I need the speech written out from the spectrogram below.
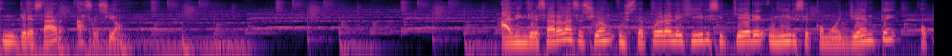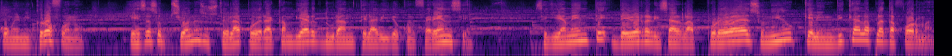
ingresar a sesión. Al ingresar a la sesión usted podrá elegir si quiere unirse como oyente o con el micrófono. Esas opciones usted la podrá cambiar durante la videoconferencia. Seguidamente debe realizar la prueba de sonido que le indica la plataforma.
